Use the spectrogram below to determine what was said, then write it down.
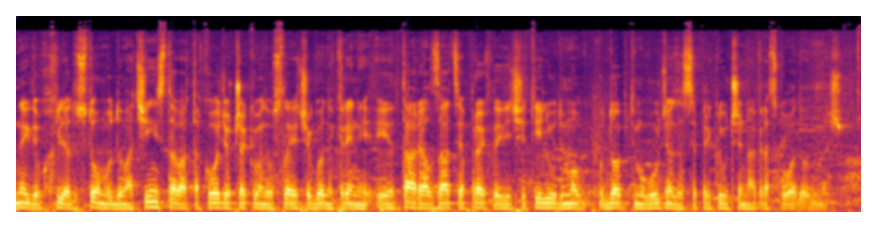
negdje oko 1100 domaćinstava. Također očekujemo da u sljedećoj godini kreni i ta realizacija projekta gdje će ti ljudi mogu dobiti mogućnost da se priključe na gradsku vodovodnu mrežu.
